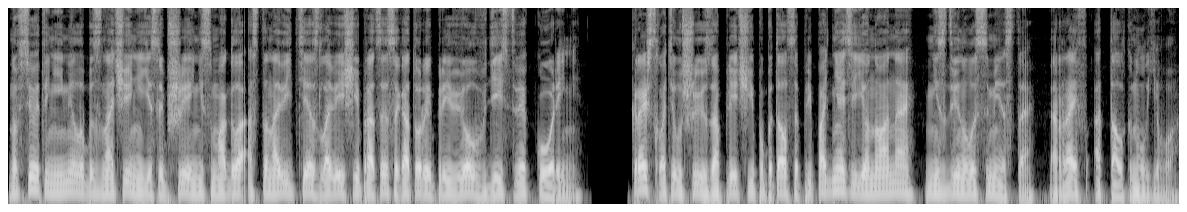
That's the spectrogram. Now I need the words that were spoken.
Но все это не имело бы значения, если б Шея не смогла остановить те зловещие процессы, которые привел в действие корень. Крайш схватил Шию за плечи и попытался приподнять ее, но она не сдвинулась с места. Райф оттолкнул его.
